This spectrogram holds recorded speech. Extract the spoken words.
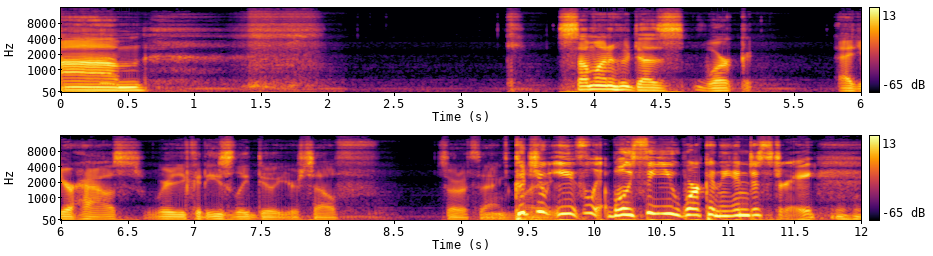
Um, someone who does work at your house where you could easily do it yourself, sort of thing. Could you easily? Well, you see, you work in the industry, Mm-hmm.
